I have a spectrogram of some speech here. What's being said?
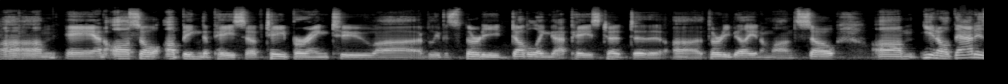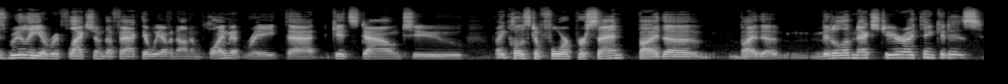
Um, and also upping the pace of tapering to, uh, I believe it's 30, doubling that pace to, to uh, 30 billion a month. So, um, you know, that is really a reflection of the fact that we have an unemployment rate that gets down to right close to four percent by the by the middle of next year. I think it is.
